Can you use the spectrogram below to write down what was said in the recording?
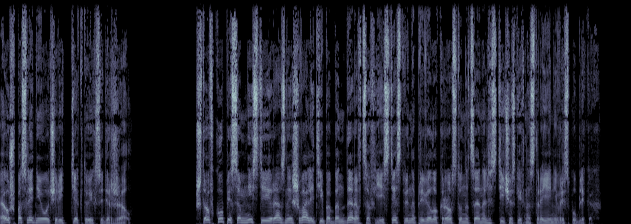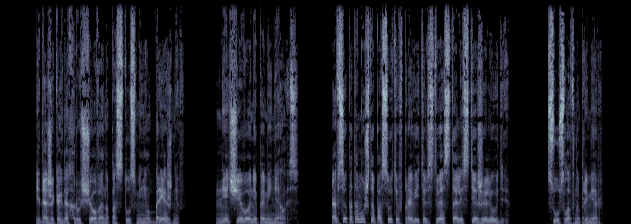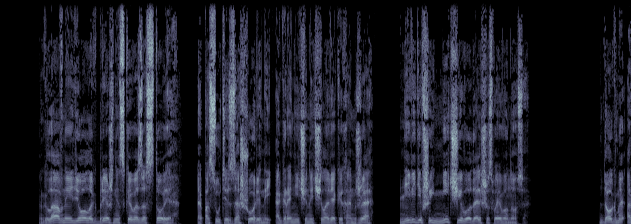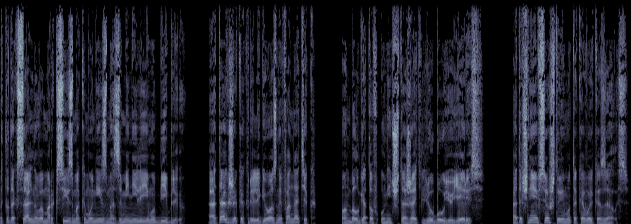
а уж в последнюю очередь те, кто их содержал что в купе с амнистией разные швали типа бандеровцев, естественно, привело к росту националистических настроений в республиках. И даже когда Хрущева на посту сменил Брежнев, ничего не поменялось. А все потому, что, по сути, в правительстве остались те же люди. Суслов, например. Главный идеолог брежневского застоя, а по сути зашоренный, ограниченный человек и ханжа, не видевший ничего дальше своего носа. Догмы ортодоксального марксизма-коммунизма заменили ему Библию, а также как религиозный фанатик он был готов уничтожать любую ересь, а точнее все, что ему таковой казалось.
